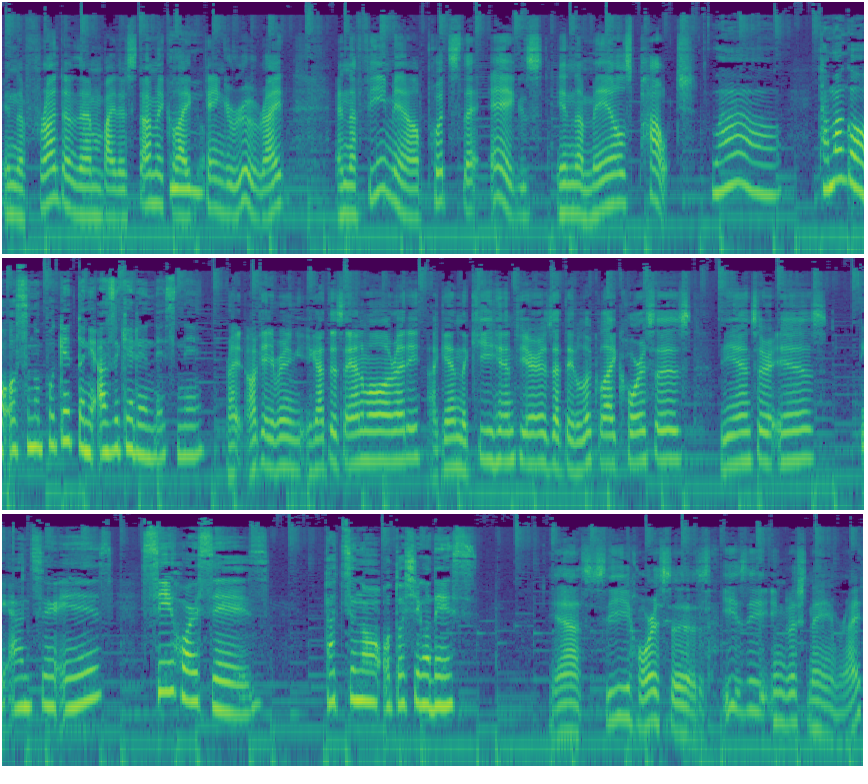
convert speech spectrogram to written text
in the front of them by their stomach, mm. like kangaroo, right? And the female puts the eggs in the male's pouch. わーお。卵をオスのポケットに預けるんですね。 Right, okay, you you got this animal already? Again, the key hint here is that they look like horses. The answer is The answer is seahorses. タツの落とし子です。 Yes, seahorses. Easy English name, right?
